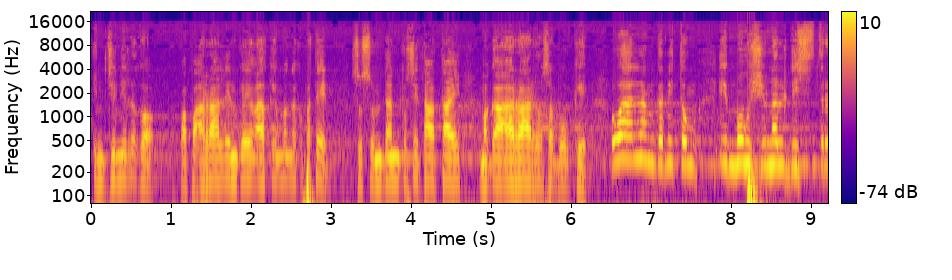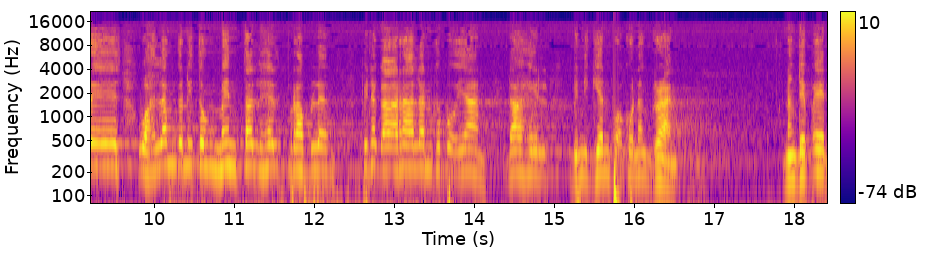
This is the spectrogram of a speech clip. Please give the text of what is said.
engineer ako, papaaralin ko yung aking mga kapatid. Susundan ko si tatay, mag-aararo sa bukid. Walang ganitong emotional distress, walang ganitong mental health problem. Pinag-aaralan ko po yan dahil binigyan po ako ng grant ng DepEd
